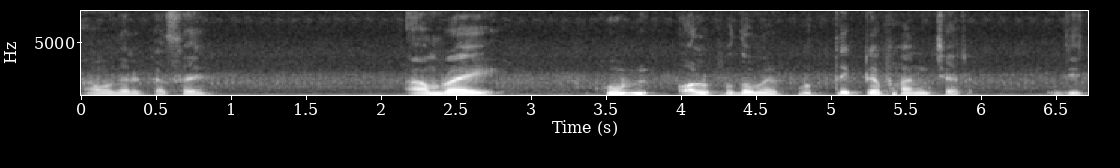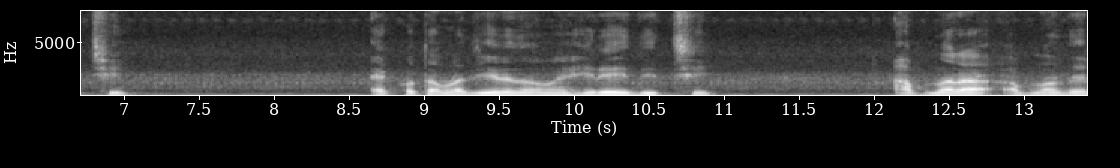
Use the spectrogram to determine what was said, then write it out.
আমাদের কাছে। আমরাই খুব অল্প দমে প্রত্যেকটা ফার্নিচার দিচ্ছি। এক কথা আমরা জিরে দমে হেরেই দিচ্ছি। আপনারা আপনাদের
